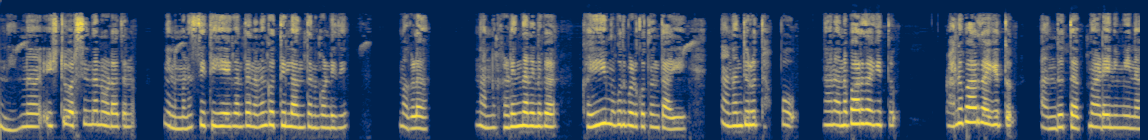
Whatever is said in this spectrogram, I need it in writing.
ನಿನ್ನ ಇಷ್ಟು ವರ್ಷದಿಂದ ನೋಡಾತನು. ನಿನ್ನ ಮನಸ್ಥಿತಿ ಹೇಗಂತ ನನಗೆ ಗೊತ್ತಿಲ್ಲ ಅಂತ ಅನ್ಕೊಂಡಿದ್ದಿ. ಮಗಳ ನನ್ನ ಕಡೆಯಿಂದ ನಿನಗೆ ಕೈ ಮುಗಿದು ಬಿಡ್ಕೊತಾನ ತಾಯಿ. ನಾನಂದಿರೋ ತಪ್ಪು. ನಾನು ಅನ್ನಬಾರ್ದಾಗಿತ್ತು ಅನ್ನಬಾರ್ದಾಗಿತ್ತು ಅಂದು ತಪ್ಪು ಮಾಡೇನಿ ಮೀನಾ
